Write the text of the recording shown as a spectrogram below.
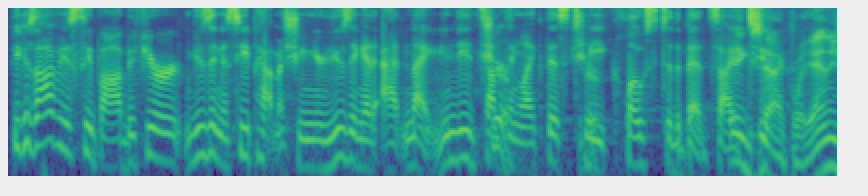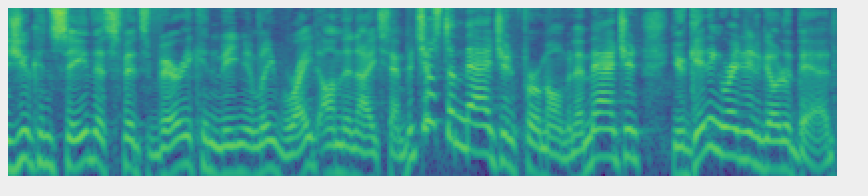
Because obviously, Bob, if you're using a CPAP machine, you're using it at night. You need Sure, something like this to be close to the bedside. too. Exactly. And as you can see, this fits very conveniently right on the nightstand. But just imagine for a moment, imagine you're getting ready to go to bed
